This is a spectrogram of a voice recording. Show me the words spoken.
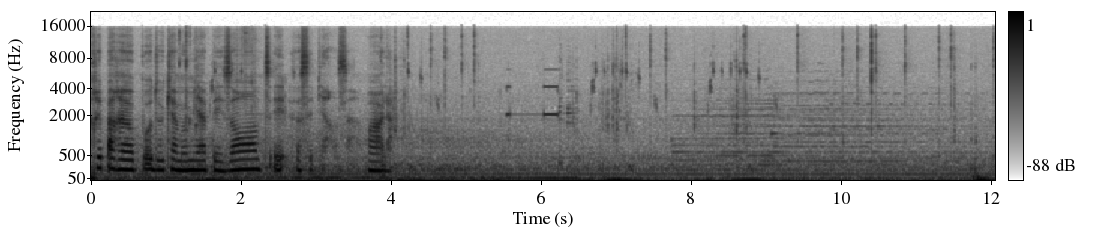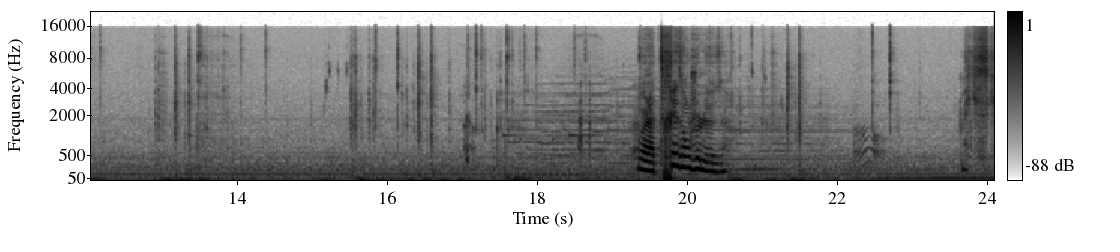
préparer un pot de camomille apaisante et ça c'est bien ça. Voilà. Voilà, très enjôleuse. Mais qu'est-ce que...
